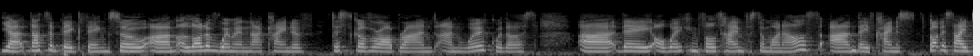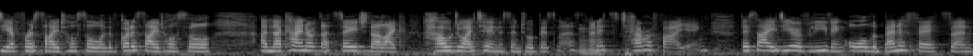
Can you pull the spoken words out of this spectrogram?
Yeah, that's a big thing. So um, a lot of women that kind of discover our brand and work with us, uh, they are working full time for someone else, and they've kind of got this idea for a side hustle, or they've got a side hustle, and they're kind of at that stage. They're like, how do I turn this into a business? And mm-hmm. it's terrifying. This idea of leaving all the benefits and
